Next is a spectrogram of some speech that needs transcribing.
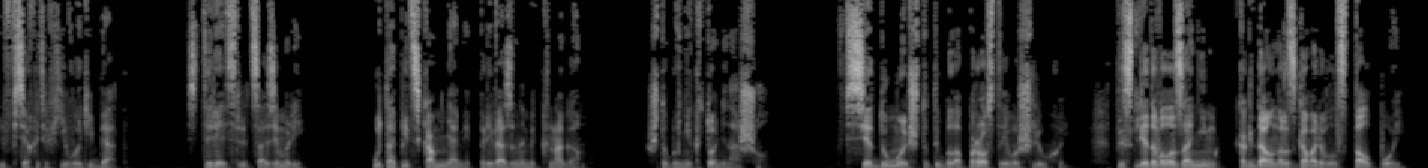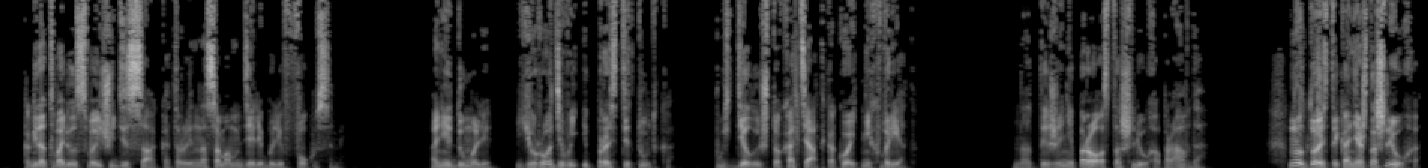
и всех этих его ребят. Стереть с лица земли, утопить с камнями, привязанными к ногам, чтобы никто не нашел. Все думают, что ты была просто его шлюхой. Ты следовала за ним, когда он разговаривал с толпой, когда творил свои чудеса, которые на самом деле были фокусами. Они думали, юродивый и проститутка. Пусть делают, что хотят, какой от них вред. Но ты же не просто шлюха, правда? Ну, то есть ты, конечно, шлюха.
